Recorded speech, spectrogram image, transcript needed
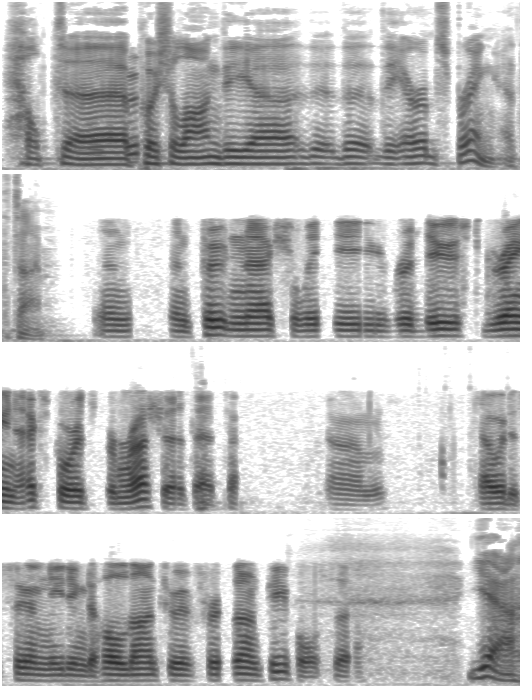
helped uh, push along the, uh, the, the, the Arab Spring at the time. and and Putin actually reduced grain exports from Russia at that time. Um, I would assume needing to hold on to it for his own people. So Yeah,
